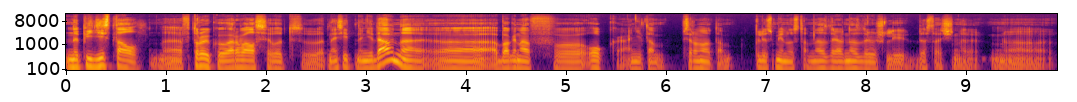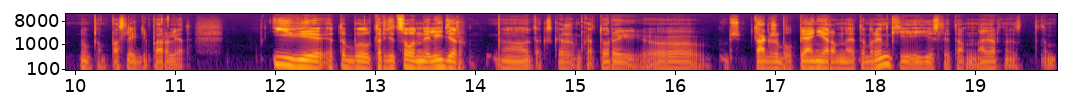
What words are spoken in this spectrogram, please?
на пьедестал э, в тройку ворвался вот относительно недавно, обогнав ОК, они там все равно там плюс-минус там ноздря в ноздрю шли достаточно, ну, там, последние пару лет. Иви — это был традиционный лидер, так скажем, который э, общем, также был пионером на этом рынке, и если там, наверное, там,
